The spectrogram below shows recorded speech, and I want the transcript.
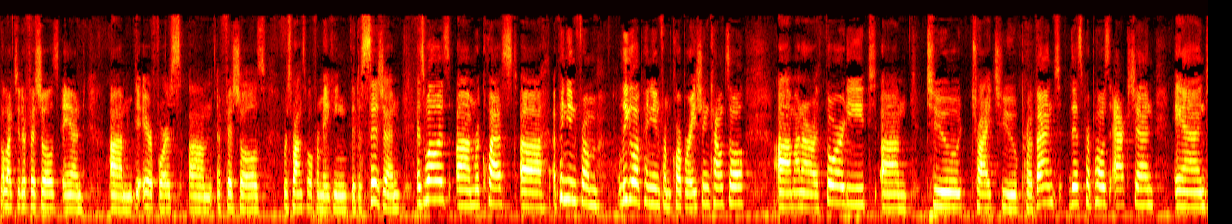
elected officials and um, the Air Force um, officials responsible for making the decision, as well as um, request uh, opinion from legal opinion from Corporation Counsel um, on our authority t- um, to try to prevent this proposed action, and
